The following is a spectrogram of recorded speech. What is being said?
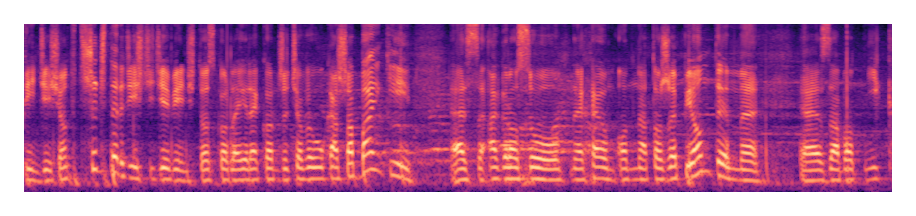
53-49 to z kolei rekord życiowy Łukasza Bańki z Agrosu Chełm, on na torze piątym. E, zawodnik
